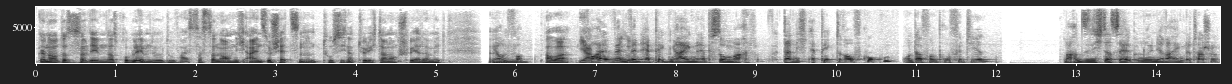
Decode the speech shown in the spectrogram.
genau, das ist halt eben das Problem. Du, du weißt das dann auch nicht einzuschätzen und tust dich natürlich dann auch schwer damit. Ja, und vor, ähm, aber, ja, vor allem, wenn, also, wenn Epic einen eigenen App Store macht, wird da nicht Epic drauf gucken und davon profitieren? Machen sie nicht dasselbe, nur in ihre eigene Tasche?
